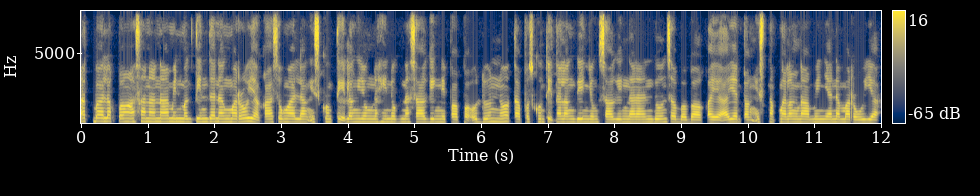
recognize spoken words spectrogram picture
At balak pa nga sana namin magtinda ng maroya, kaso nga lang is kunti lang yung nahinog na saging ni Papa Udon, no? Tapos kunti na lang din yung saging na nandun sa baba, kaya ayan, pang snack na lang namin yan na maruya.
